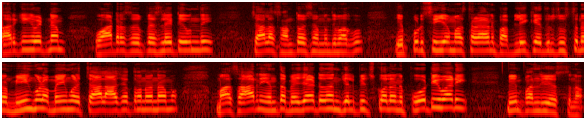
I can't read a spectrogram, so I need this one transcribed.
పార్కింగ్ పెట్టినాం. వాటర్ ఫెసిలిటీ ఉంది చాలా సంతోషం ఉంది మాకు. ఎప్పుడు సీఎం వస్తాడా అని పబ్లిక్ ఎదురు చూస్తున్నారు. మేము కూడా మేము కూడా చాలా ఆశతో ఉన్నాము. మా సార్ని ఎంత మెజార్టీతో గెలిపించుకోవాలని పోటీ పడి మేము పనులు చేస్తున్నాం.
